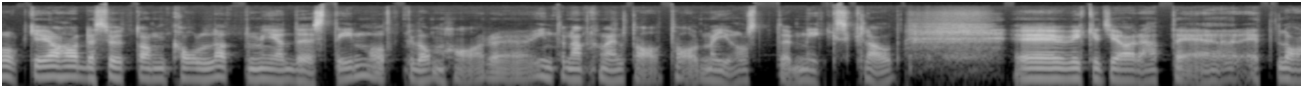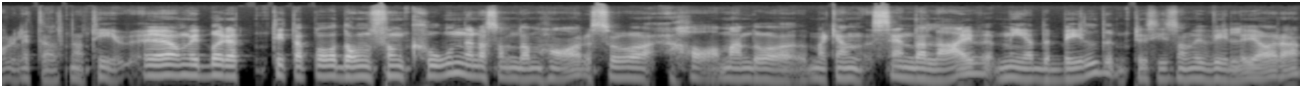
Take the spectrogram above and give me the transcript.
Och jag har dessutom kollat med Stim och de har eh, internationellt avtal med just Mixcloud. Eh, vilket gör att det är ett lagligt alternativ. Eh, om vi börjar titta på de funktionerna som de har så har man då, man kan sända live med bild, precis som vi ville göra.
